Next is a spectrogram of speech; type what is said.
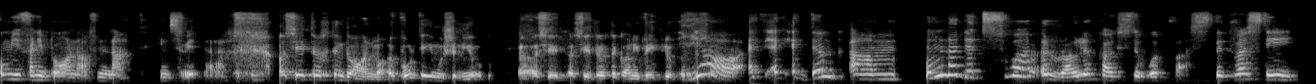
kom jy van die baan af nat en sweterig. As jy terugdink daaraan, word jy emosioneel Uh, as jy as jy terugdink aan die wedloop in Ja, ek ek ek dink um omdat dit so 'n rollercoaster ook was. Dit was die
